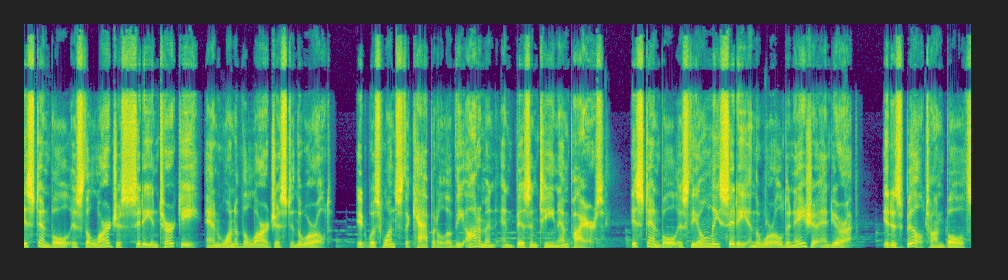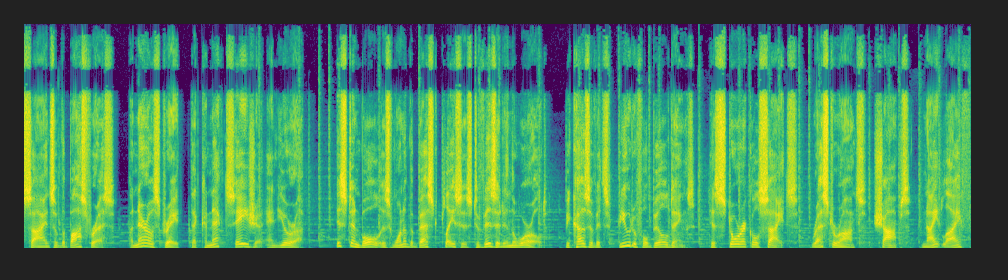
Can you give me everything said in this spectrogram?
Istanbul is the largest city in Turkey and one of the largest in the world. It was once the capital of the Ottoman and Byzantine empires. Istanbul is the only city in the world in Asia and Europe. It is built on both sides of the Bosphorus, a narrow strait that connects Asia and Europe. Istanbul is one of the best places to visit in the world because of its beautiful buildings, historical sites, restaurants, shops, nightlife,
